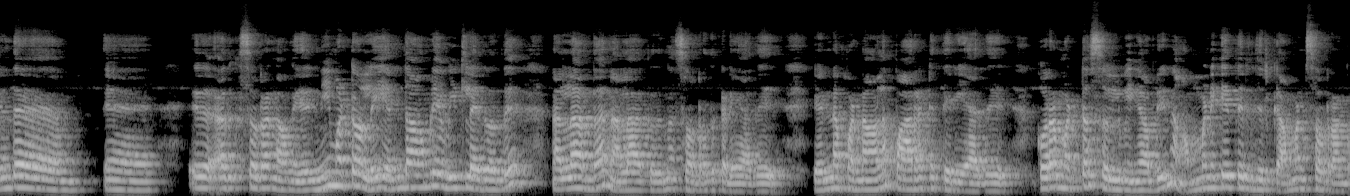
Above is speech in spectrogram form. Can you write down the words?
எந்த அதுக்கு சொல்கிறாங்க அவங்க நீ மட்டும் இல்லை எந்த ஆம்பளையும் வீட்டில் இது வந்து நல்லா இருந்தால் நல்லா இருக்குதுன்னு சொல்கிறது கிடையாது. என்ன பண்ணாலும் பாராட்ட தெரியாது. குறை மட்டும் சொல்லுவீங்க அப்படின்னு அம்மனுக்கே தெரிஞ்சிருக்கு. அம்மன் சொல்கிறாங்க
